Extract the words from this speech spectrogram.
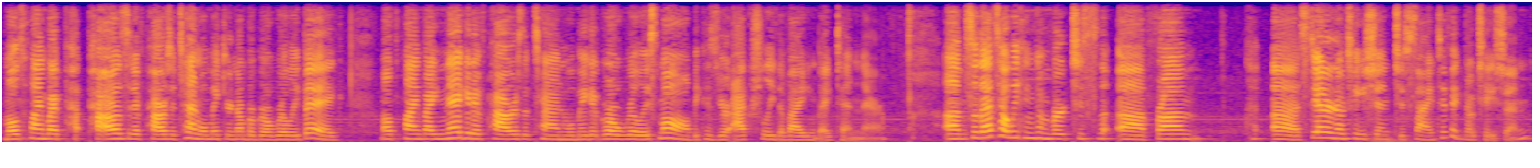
multiplying by positive powers of 10 will make your number grow really big. Multiplying by negative powers of 10 will make it grow really small because you're actually dividing by 10 there. Um, so that's how we can convert to, uh, from uh, standard notation to scientific notation.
